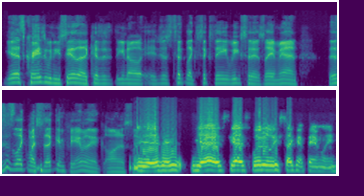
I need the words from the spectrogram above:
Yeah, it's crazy when you say that because it, you know it just took like six to eight weeks to say, man, this is like my second family. Like, honestly, it is. yes yes literally second family.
